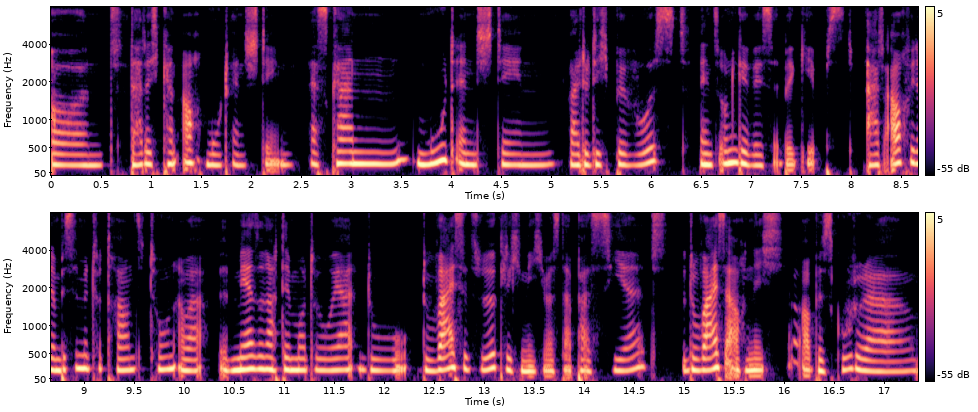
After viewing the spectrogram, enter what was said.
Und dadurch kann auch Mut entstehen. Es kann Mut entstehen, weil du dich bewusst ins Ungewisse begibst. Hat auch wieder ein bisschen mit Vertrauen zu tun, aber mehr so nach dem Motto, ja, du, du weißt jetzt wirklich nicht, was da passiert. Du weißt auch nicht, ob es gut oder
